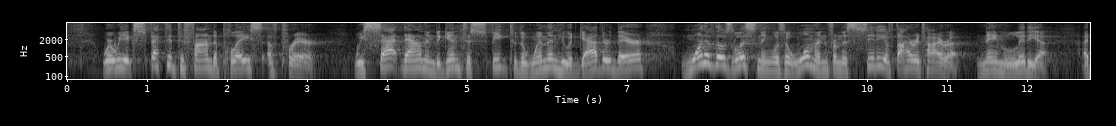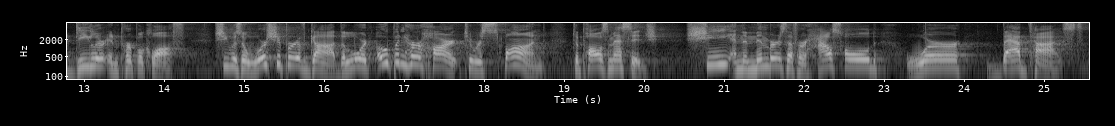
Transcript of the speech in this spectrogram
where we expected to find a place of prayer. We sat down and began to speak to the women who had gathered there. One of those listening was a woman from the city of Thyatira named Lydia, a dealer in purple cloth. She was a worshiper of God. The Lord opened her heart to respond to Paul's message. She and the members of her household were baptized.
